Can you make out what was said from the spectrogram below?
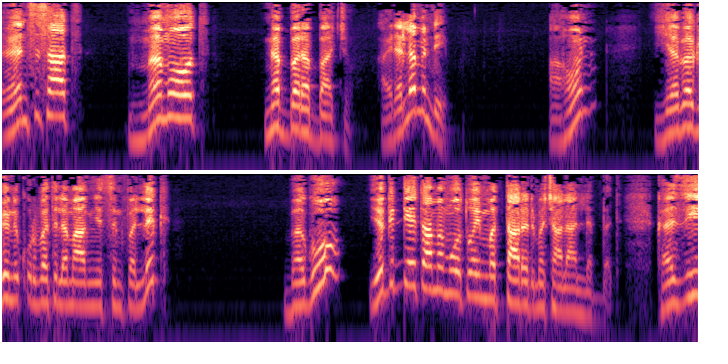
እንስሳት መሞት ነበረባቸው። አይደለም እንዴ? አሁን የበግን ቁርበት ለማግኘት ስንፈልግ በጉ የግዴታ መሞት ወይም መታረድ መቻል አለበት። ከዚህ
